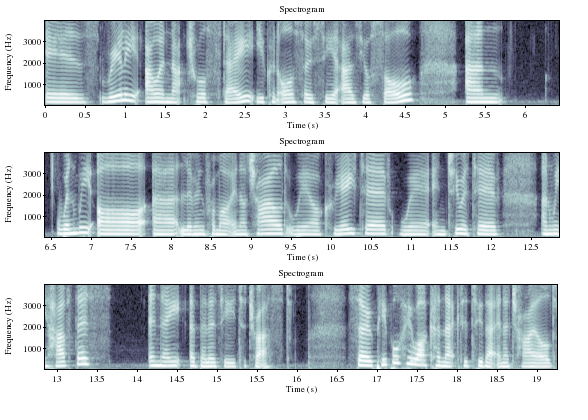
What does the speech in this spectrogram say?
is really our natural state. You can also see it as your soul. And when we are uh, living from our inner child, we are creative, we're intuitive, and we have this innate ability to trust. So, people who are connected to their inner child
